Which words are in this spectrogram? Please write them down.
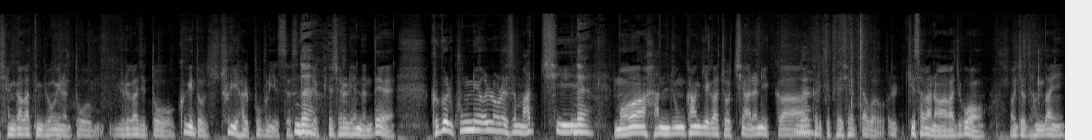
생가 같은 경우에는 또 여러 가지 또 거기도 수리할 부분이 있어서 네. 이제 폐쇄를 했는데 그걸 국내 언론에서 마치 네. 뭐 한중 관계가 좋지 않으니까 네. 그렇게 폐쇄했다고 기사가 나와가지고 어제도 상당히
